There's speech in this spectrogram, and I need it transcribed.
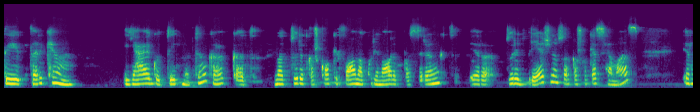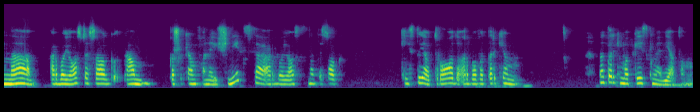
Tai tarkim, jeigu taip nutinka, kad na, turit kažkokį foną, kurį norit pasirinkti ir turit brėžinius ar kažkokias schemas ir, na, arba jos tiesiog tam kažkokiam fone išnyksta, arba jos, na, tiesiog keistai atrodo, arba, va, tarkim, na, tarkim, apkeiskime vietom.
